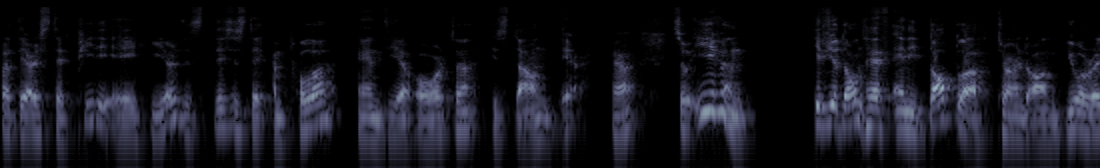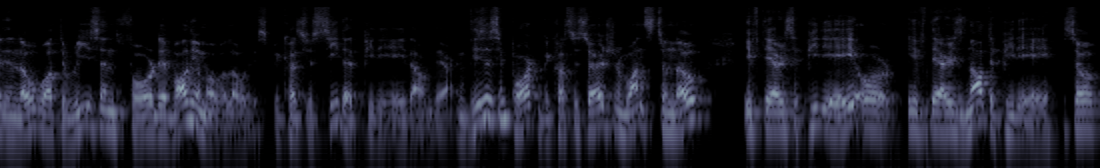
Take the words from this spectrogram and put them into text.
but there is the PDA here. This, this is the ampulla and the aorta is down there. Yeah. So even if you don't have any Doppler turned on, you already know what the reason for the volume overload is because you see that PDA down there. And this is important because the surgeon wants to know if there is a PDA or if there is not a PDA. So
